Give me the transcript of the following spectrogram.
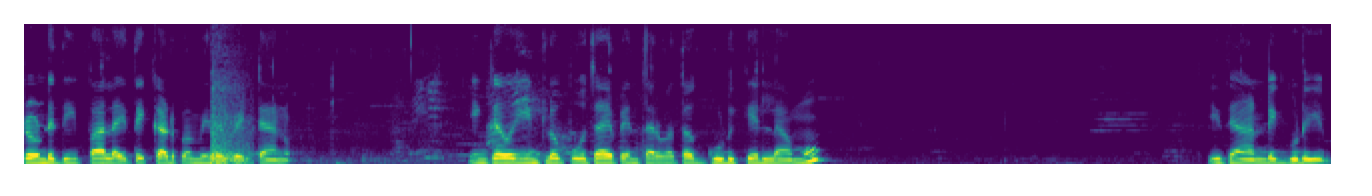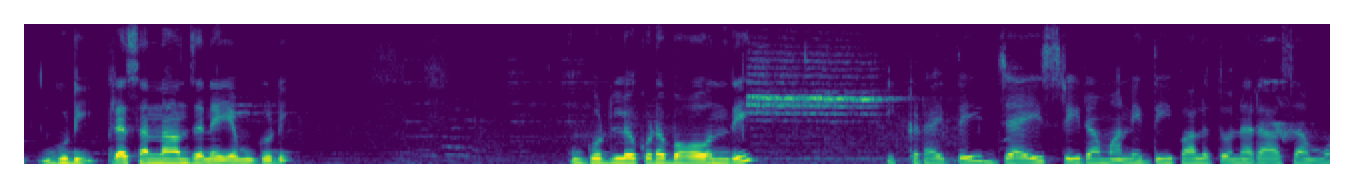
రెండు దీపాలు అయితే కడప మీద పెట్టాను. ఇంకా ఇంట్లో పూజ అయిపోయిన తర్వాత గుడికి వెళ్ళాము ఇదే అండి గుడి గుడి ప్రసన్నాంజనేయం గుడి. గుడిలో కూడా బాగుంది. ఇక్కడైతే జై శ్రీరామ్ అని దీపాలతోనే రాసాము.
